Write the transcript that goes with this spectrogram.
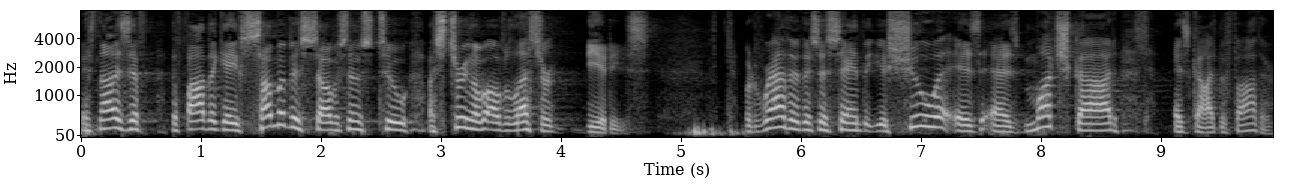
It's not as if the Father gave some of his substance to a string of, of lesser deities. But rather, this is saying that Yeshua is as much God as God the Father.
